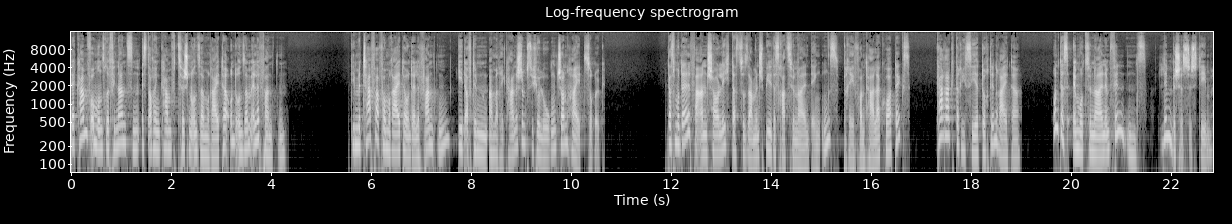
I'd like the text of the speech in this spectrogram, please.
Der Kampf um unsere Finanzen ist auch ein Kampf zwischen unserem Reiter und unserem Elefanten. Die Metapher vom Reiter und Elefanten geht auf den amerikanischen Psychologen John Hyde zurück. Das Modell veranschaulicht das Zusammenspiel des rationalen Denkens, präfrontaler Kortex, charakterisiert durch den Reiter, und des emotionalen Empfindens, limbisches System,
